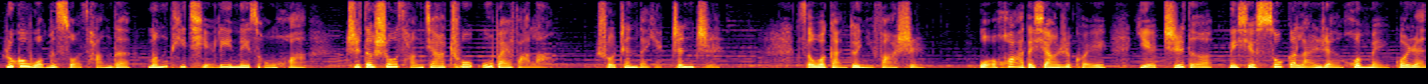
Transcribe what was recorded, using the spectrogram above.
如果我们所藏的蒙提且利那丛花，值得收藏家出五百法郎。”说真的也真值，则我敢对你发誓，我画的向日葵也值得那些苏格兰人或美国人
